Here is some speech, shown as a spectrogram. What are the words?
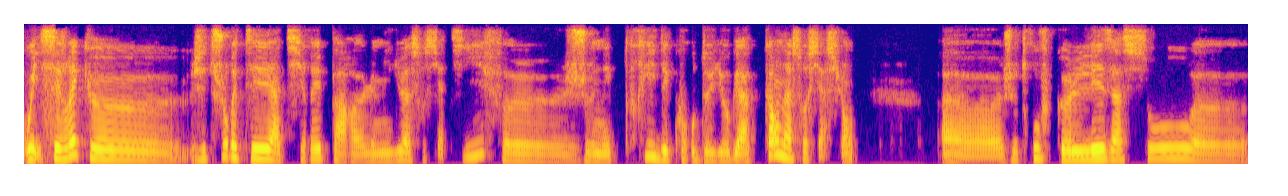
Oui, c'est vrai que j'ai toujours été attirée par le milieu associatif. Je n'ai pris des cours de yoga qu'en association. Euh, je trouve que les assos, euh,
